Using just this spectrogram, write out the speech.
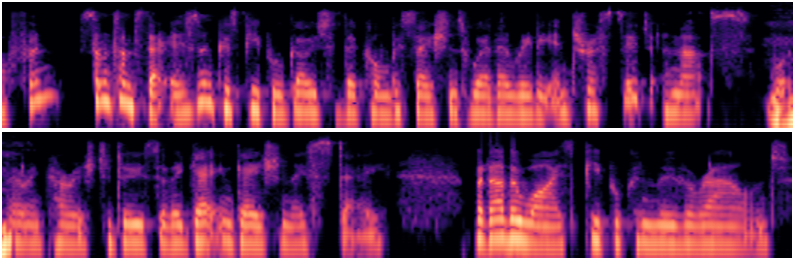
often. Sometimes there isn't because people go to the conversations where they're really interested, and that's what mm-hmm. they're encouraged to do. So they get engaged and they stay. But otherwise, people can move around.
